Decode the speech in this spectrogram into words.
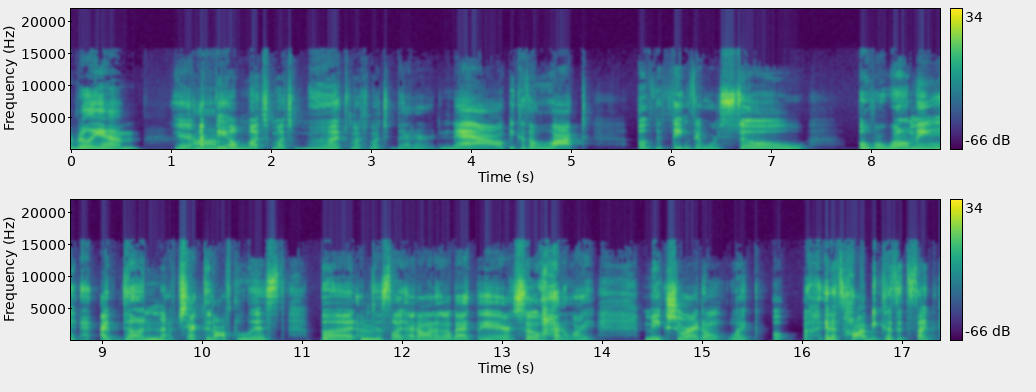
really am. Yeah, I feel Um, much, much, much, much, much better now because a lot of the things that were so overwhelming, I've done. I've checked it off the list, but Mm. I'm just like, I don't want to go back there. So how do I make sure I don't like? Oh, and it's hard because it's like.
